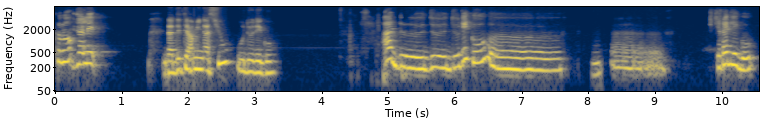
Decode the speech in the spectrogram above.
Comment? J'allais. La détermination ou de l'ego? Ah, de, de, l'ego. Euh, euh, je dirais de l'ego.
